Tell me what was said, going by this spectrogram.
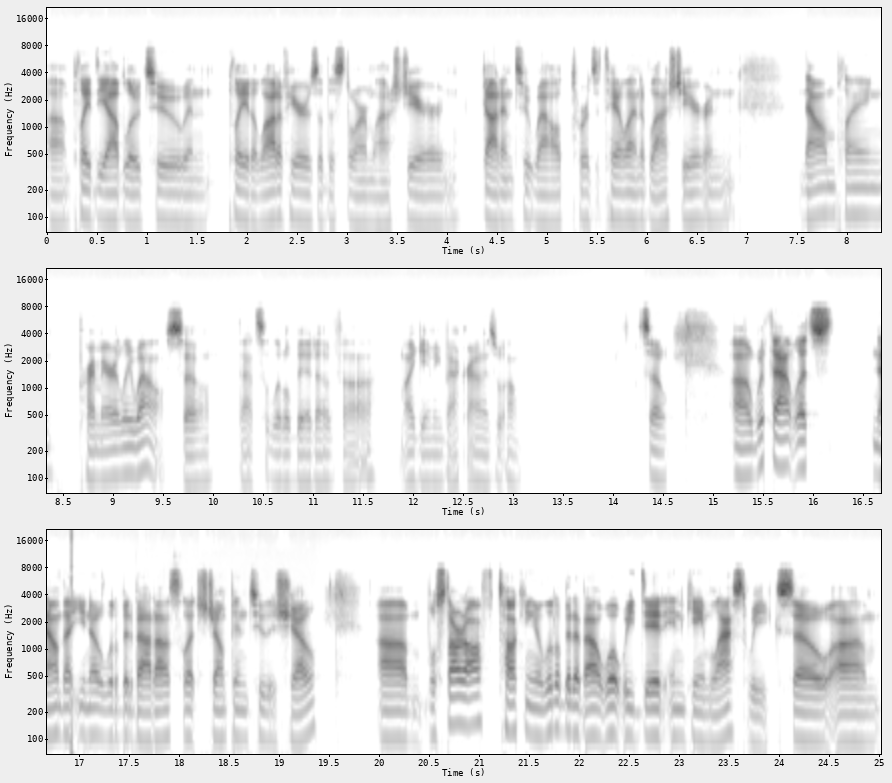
Um, played Diablo 2 and played a lot of Heroes of the Storm last year and got into WoW towards the tail end of last year. And now I'm playing primarily WoW. So that's a little bit of uh, my gaming background as well. So, uh, with that, let's now that you know a little bit about us, let's jump into the show. Um, we'll start off talking a little bit about what we did in game last week. So, um,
